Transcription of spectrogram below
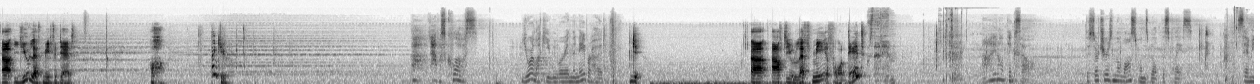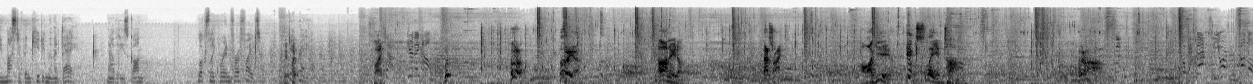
Uh, you left me for dead. Oh, thank you. that was close. You're lucky we were in the neighborhood. Yeah. Uh, after you left me for dead? Was that him? I don't think so. The searchers and the lost ones built this place. Sammy must have been keeping them at bay. Now that he's gone. Looks like we're in for a fight. Wait, Get what? ready. Why? Here they come! What? Huh! Oh yeah! Oh no you don't. That's right. Oh yeah! Ink slaying time! Go back to your tunnel!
